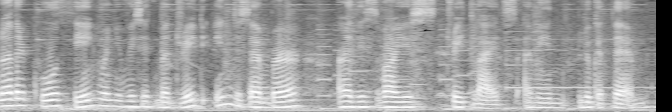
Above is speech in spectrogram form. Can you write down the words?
another cool thing when you visit Madrid in December are these various street lights. I mean, look at them.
